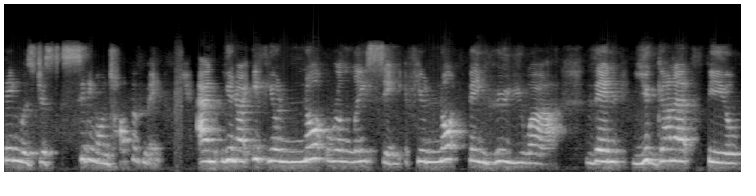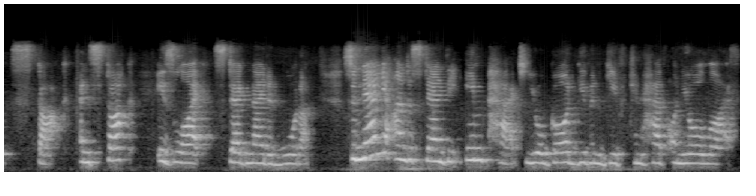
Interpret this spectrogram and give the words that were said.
thing was just sitting on top of me. And, you know, if you're not releasing, if you're not being who you are, then you're gonna feel stuck. And stuck is like stagnated water. So now you understand the impact your God given gift can have on your life.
